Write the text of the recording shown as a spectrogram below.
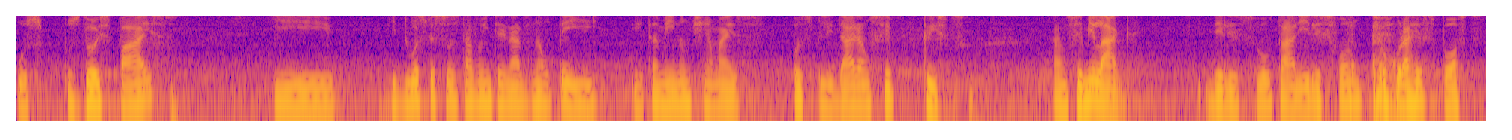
os, os dois pais e, e duas pessoas estavam internadas na UTI e também não tinha mais possibilidade a não ser Cristo, a não ser milagre deles voltarem. E eles foram procurar respostas.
